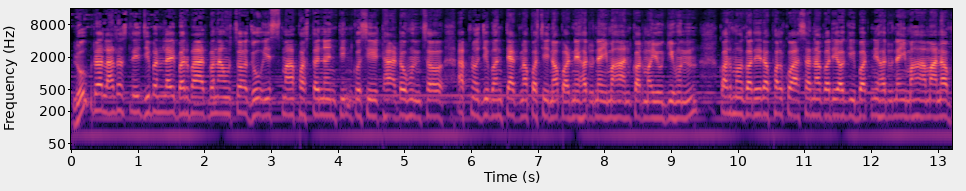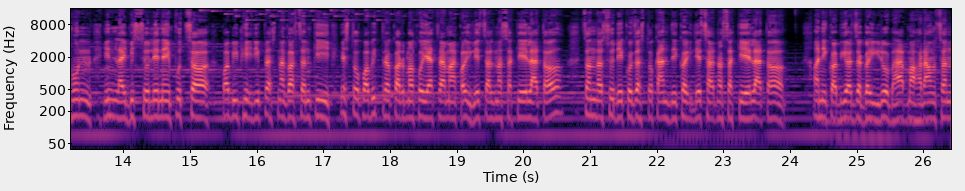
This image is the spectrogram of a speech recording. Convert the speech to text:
लोभ र लालचले जीवनलाई बर्बाद बनाउँछ जो यसमा फस्दैनन् तिनको शिर ठाडो हुन्छ। आफ्नो जीवन त्याग्न पछि नपर्नेहरू नै महान कर्मयोगी हुन्। कर्म गरेर फलको आशा नगरी अघि बढ्नेहरू नै महामानव हुन्। यिनलाई विश्वले नै पुज्छ। कवि फेरि प्रश्न गर्छन् कि यस्तो पवित्र कर्मको यात्रामा कहिले चल्न सकिएला त? चन्द्र सूर्यको जस्तो कान्ति कहिले छर्न सकिएला त? अनि कवि अझ गहिरो भावमा हराउँछन्।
